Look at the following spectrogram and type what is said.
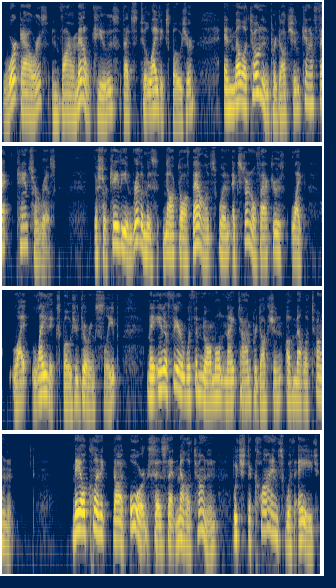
work hours, environmental cues, that's to light exposure, and melatonin production can affect cancer risk. The circadian rhythm is knocked off balance when external factors like light, light exposure during sleep may interfere with the normal nighttime production of melatonin. MayoClinic.org says that melatonin, which declines with age,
